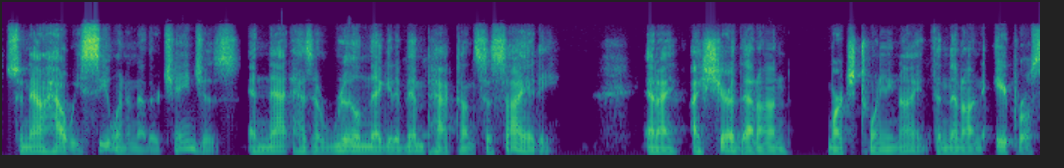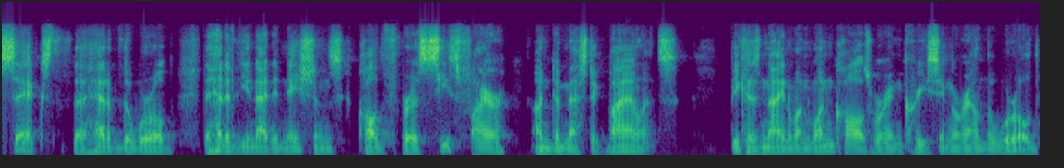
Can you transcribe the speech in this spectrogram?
So now how we see one another changes. And that has a real negative impact on society. And I, I shared that on March 29th. And then on April 6th, the head of the world, the head of the United Nations called for a ceasefire on domestic violence because 911 calls were increasing around the world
